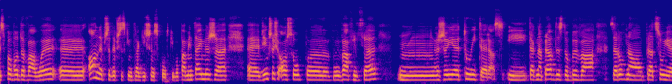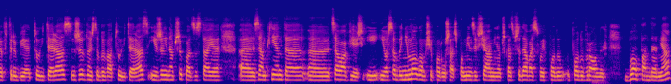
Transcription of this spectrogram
spowodowały e, one przede wszystkim tragiczne skutki, bo pamiętajmy, że e, większość osób e, w Afryce żyje tu i teraz. I tak naprawdę zdobywa, zarówno pracuje w trybie tu i teraz, żywność zdobywa tu i teraz. I jeżeli na przykład zostaje e, zamknięte e, cała wieś i, i osoby nie mogą się poruszać pomiędzy wsiami, na przykład sprzedawać swoich płodów, płodów rolnych, bo pandemia,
